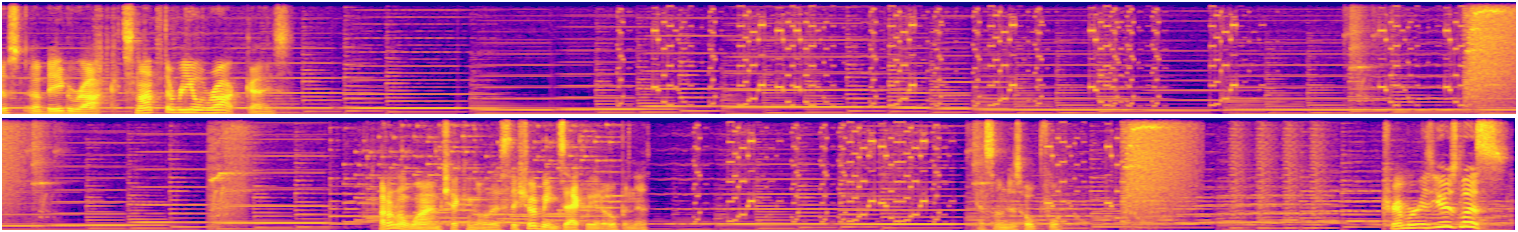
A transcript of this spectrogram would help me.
Just a big rock. It's not the real rock, guys. I don't know why I'm checking all this. They showed me exactly how to open this. Guess I'm just hopeful. Tremor is useless!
